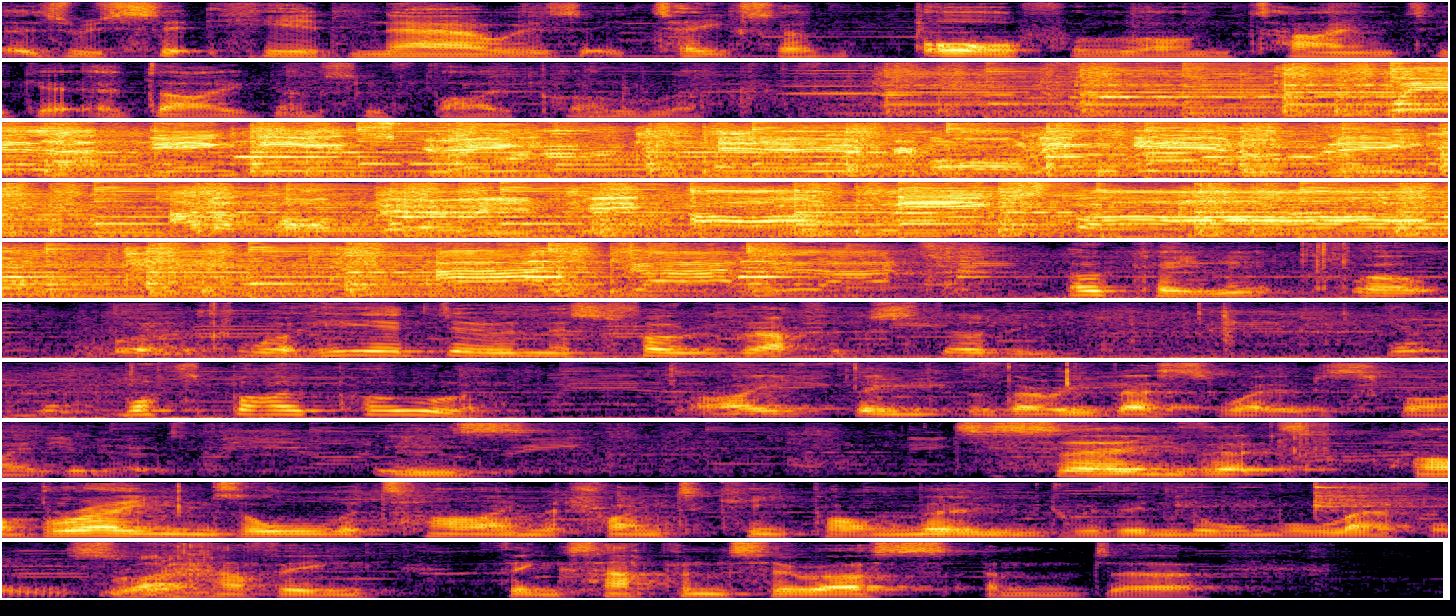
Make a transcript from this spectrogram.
as we sit here now is it takes an awful long time to get a diagnosis of bipolar. Well, I think it's great. Every morning get a play. I'm a potbelly pig on Weeks Farm. I've got lots of Okay, Nick, well, we're we're here doing this photographic study. Wh- wh- What's bipolar? I think the very best way of describing it is to say that our brains all the time are trying to keep our mood within normal levels. We're having things happen to us and uh,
